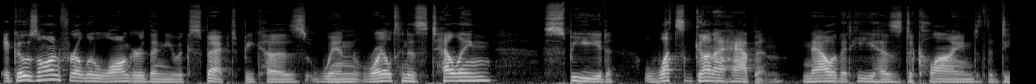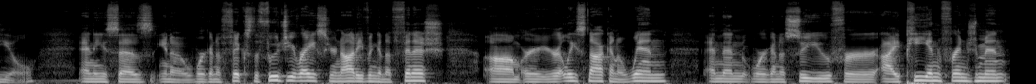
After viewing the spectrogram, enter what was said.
it goes on for a little longer than you expect because when Royalton is telling Speed what's gonna happen now that he has declined the deal, and he says, you know, we're gonna fix the Fuji race, you're not even gonna finish, um, or you're at least not gonna win, and then we're gonna sue you for IP infringement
